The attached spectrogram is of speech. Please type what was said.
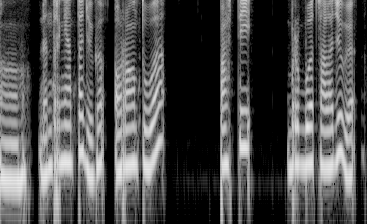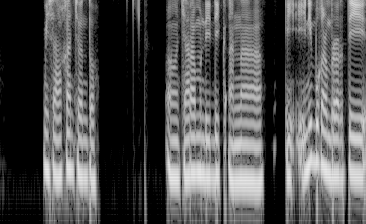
Uh, dan ternyata juga orang tua pasti berbuat salah juga. Misalkan contoh uh, cara mendidik anak ini bukan berarti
